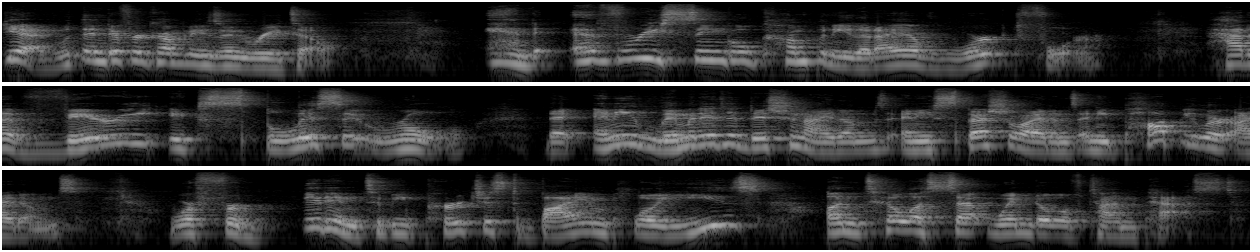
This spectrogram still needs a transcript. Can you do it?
yeah, within different companies in retail. And every single company that I have worked for had a very explicit rule that any limited edition items, any special items, any popular items were forbidden to be purchased by employees until a set window of time passed.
